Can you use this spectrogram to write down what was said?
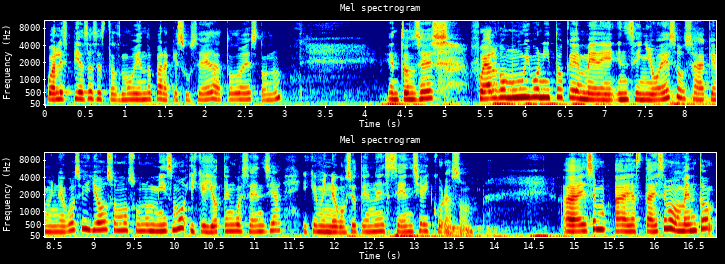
¿Cuáles piezas estás moviendo para que suceda todo esto, no? Entonces fue algo muy bonito que me enseñó eso, o sea, que mi negocio y yo somos uno mismo y que yo tengo esencia y que mi negocio tiene esencia y corazón. hasta ese momento,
